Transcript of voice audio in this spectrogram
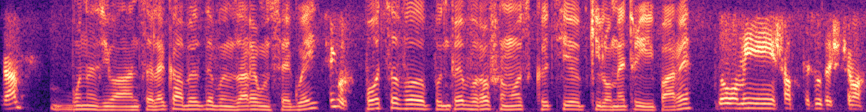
Da? Bună ziua, înțeleg că aveți de vânzare un Segway? Sigur. Pot să vă întreb, vă rog frumos, câți kilometri îi pare? 2700 și ceva.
